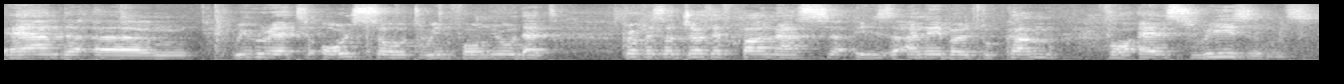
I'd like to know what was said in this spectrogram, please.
And um, we regret also to inform you that Professor Joseph Parnas is unable to come for health reasons.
